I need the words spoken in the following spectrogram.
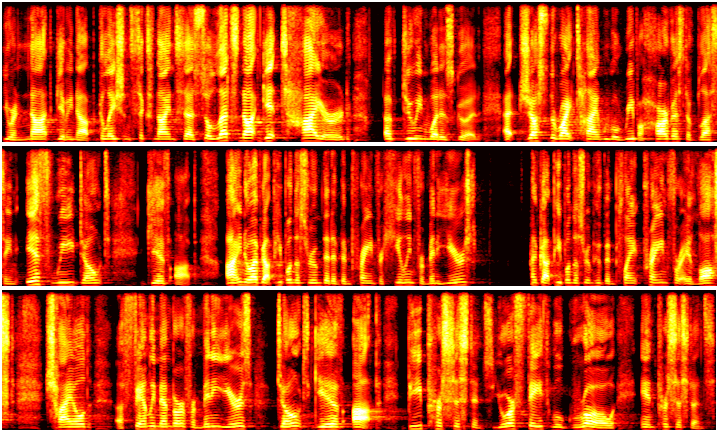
you are not giving up. Galatians 6 9 says, So let's not get tired of doing what is good. At just the right time, we will reap a harvest of blessing if we don't give up. I know I've got people in this room that have been praying for healing for many years. I've got people in this room who've been play, praying for a lost child, a family member for many years. Don't give up. Be persistent. Your faith will grow in persistence.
